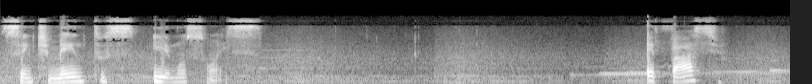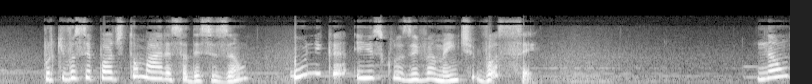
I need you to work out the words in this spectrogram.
sentimentos e emoções. É fácil porque você pode tomar essa decisão única e exclusivamente você. Não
